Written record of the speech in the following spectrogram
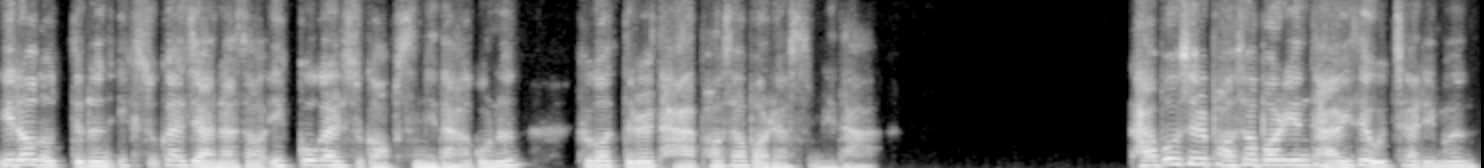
이런 옷들은 익숙하지 않아서 입고 갈 수가 없습니다 하고는 그것들을 다 벗어버렸습니다. 갑옷을 벗어버린 다윗의 옷차림은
